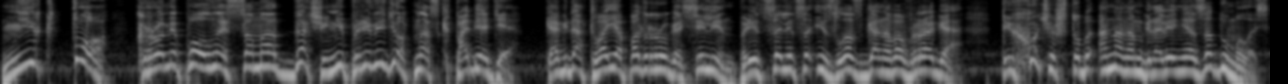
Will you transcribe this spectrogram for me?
Никто, кроме полной самоотдачи, не приведет нас к победе! Когда твоя подруга Селин прицелится из лазганова врага, ты хочешь, чтобы она на мгновение задумалась,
